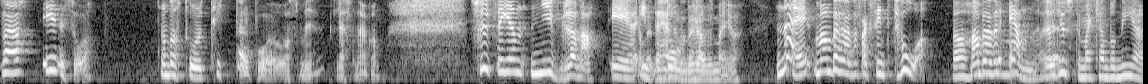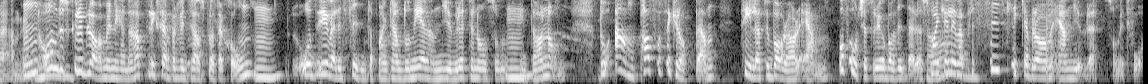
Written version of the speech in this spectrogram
Va? Är det så? Han bara står och tittar på oss med ledsna ögon. Slutligen, njurarna är inte heller De någonting. behöver man ju. Nej, man behöver faktiskt inte två. Man behöver en. Ja, just det. Man kan donera en. Mm, om du skulle bli av med den ena, till exempel vid transplantation. Och det är väldigt fint att man kan donera en njure till någon som inte har någon. Då anpassar sig kroppen till att du bara har en och fortsätter att jobba vidare. Så man kan leva precis lika bra med en njure som med två.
